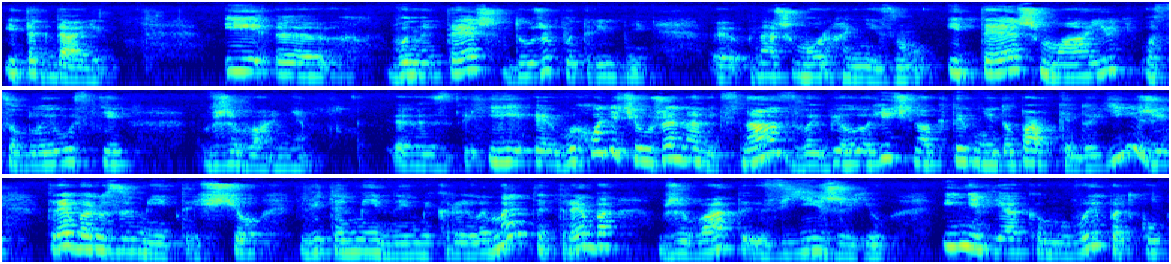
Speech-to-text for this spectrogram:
і так далі. І вони теж дуже потрібні нашому організму і теж мають особливості вживання. І виходячи вже навіть з назви біологічно активні добавки до їжі, треба розуміти, що вітаміни і мікроелементи треба вживати з їжею і ні в якому випадку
